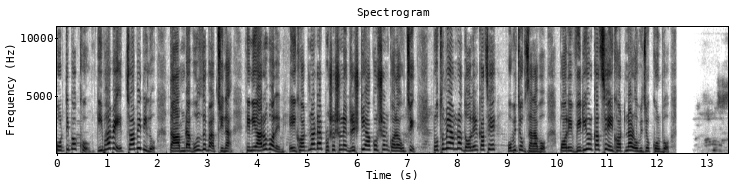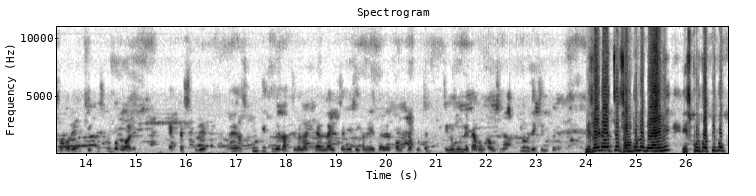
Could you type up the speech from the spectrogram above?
কর্তৃপক্ষ কীভাবে চাবি দিল তা আমরা বুঝতে পারছি না। তিনি আরও বলেন, এই ঘটনাটা প্রশাসনের দৃষ্টি আকর্ষণ করা উচিত। প্রথমে আমরা দলের কাছে অভিযোগ জানাব, পরে ভিডিওর কাছে এই ঘটনার অভিযোগ করব। একটা স্কুলে স্কুলকে খুলে রাত্রিবেলায় খেয়াল লাইট চালিয়ে সেখানে এফআইআর ফর্ম ফিল করছেন। তৃণমূল নেতা এবং কাউন্সিলর কীভাবে দেখছেন বিষয়টা? হচ্ছে সম্পূর্ণ বেআইনি। স্কুল কর্তৃপক্ষ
